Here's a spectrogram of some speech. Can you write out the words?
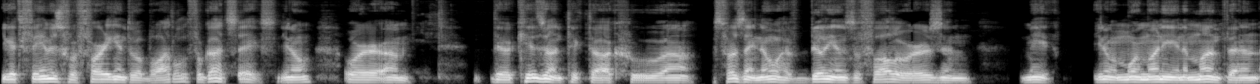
You get famous for farting into a bottle, for God's sakes, you know? Or um, there are kids on TikTok who, uh, as far as I know, have billions of followers and make, you know, more money in a month than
